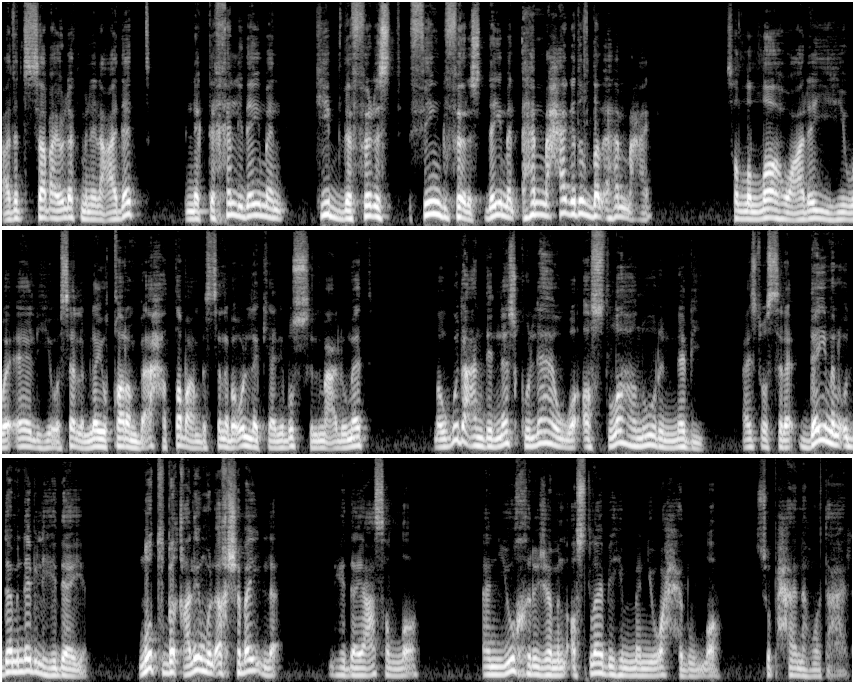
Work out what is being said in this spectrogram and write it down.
عادات السبعه يقول لك من العادات إنك تخلي دايما keep the first thing first. دايما أهم حاجة تفضل أهم حاجة. صلى الله عليه وآله وسلم. لا يقارن بأحد طبعا بس أنا بقول لك يعني بص المعلومات موجودة عند الناس كلها وأصلها نور النبي عليه الصلاة والسلام. دايما قدام النبي الهداية. نطبق عليهم الاخشبين لا. الهداية عسى الله أن يخرج من أصلابهم من يوحد الله سبحانه وتعالى.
